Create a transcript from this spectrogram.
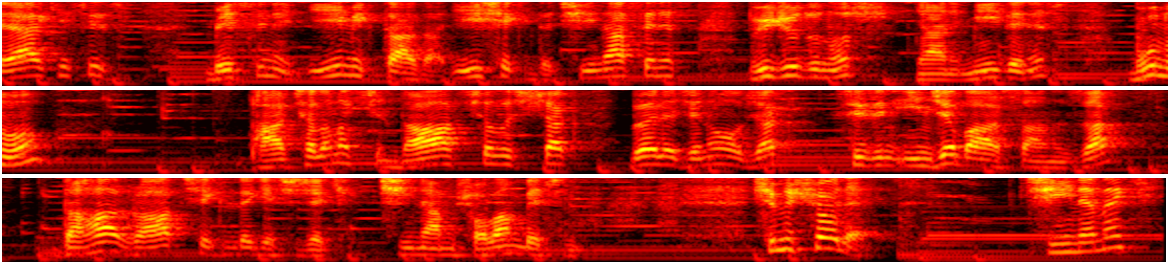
Eğer ki siz besini iyi miktarda, iyi şekilde çiğnerseniz vücudunuz yani mideniz bunu parçalamak için daha az çalışacak. Böylece ne olacak? Sizin ince bağırsağınıza daha rahat şekilde geçecek çiğnenmiş olan besin. Şimdi şöyle çiğnemek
